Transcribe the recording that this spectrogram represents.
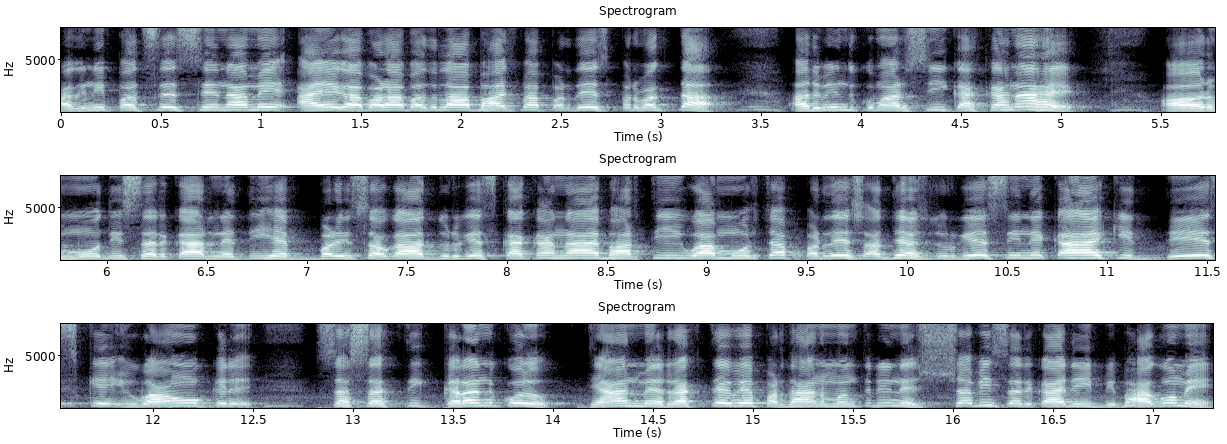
अग्निपथ से सेना में आएगा बड़ा बदलाव, भाजपा प्रदेश प्रवक्ता अरविंद कुमार सिंह का कहना है। और मोदी सरकार ने दी है बड़ी सौगात, दुर्गेश का कहना है। भारतीय युवा मोर्चा प्रदेश अध्यक्ष दुर्गेश सिंह ने कहा है कि देश के युवाओं के सशक्तिकरण को ध्यान में रखते हुए प्रधानमंत्री ने सभी सरकारी विभागों में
